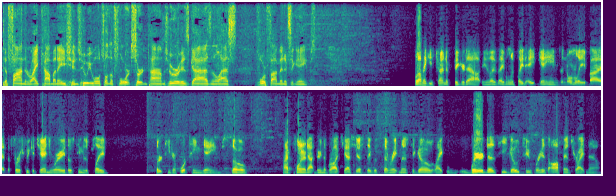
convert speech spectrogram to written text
to find the right combinations, who he wants on the floor at certain times, who are his guys in the last four or five minutes of games? Well, I think he's trying to figure it out. You know, they've only played eight games, and normally by the first week of January, those teams have played 13 or 14 games. So I pointed out during the broadcast yesterday with seven or eight minutes to go, like, where does he go to for his offense right now?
